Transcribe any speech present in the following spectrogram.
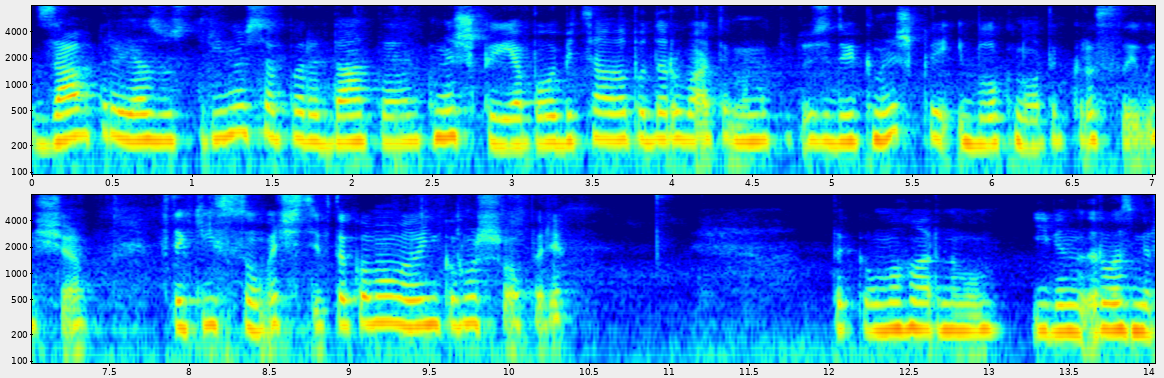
Завтра я зустрінуся передати книжки. Я пообіцяла подарувати мене тут ось дві книжки і блокнотик красивий ще в такій сумочці, в такому маленькому шопері. Такому гарному. І він розмір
